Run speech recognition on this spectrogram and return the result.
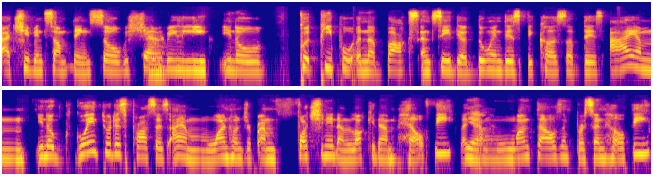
achieving something. So we shouldn't really, you know, put people in a box and say they're doing this because of this. I am, you know, going through this process, I am 100, I'm fortunate and lucky that I'm healthy. Like yeah. I'm 1000% healthy.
